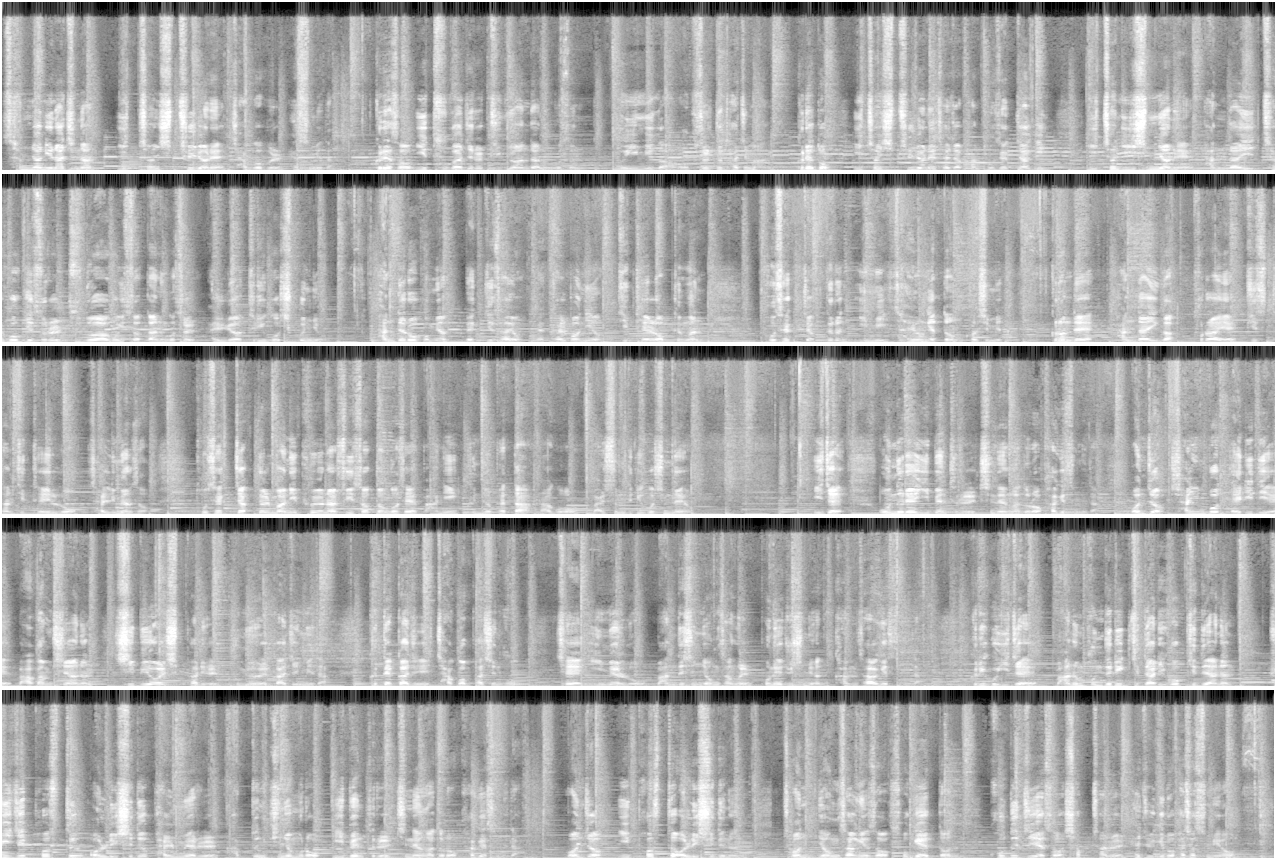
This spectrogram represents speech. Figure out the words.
3년이나 지난 2017년에 작업을 했습니다. 그래서 이 두 가지를 비교한다는 것은 의미가 없을 듯 하지만 그래도 2017년에 제작한 도색작이 2020년에 반다이 최고 기술을 주도하고 있었다는 것을 알려드리고 싶군요. 반대로 보면 맥기 사용, 메탈 버니어, 디테일 업 등은 도색작들은 이미 사용했던 것입니다. 그런데 반다이가 프라의 비슷한 디테일로 살리면서 도색작들만이 표현할 수 있었던 것에 많이 근접했다라고 말씀드리고 싶네요. 이제 오늘의 이벤트를 진행하도록 하겠습니다. 먼저 샤인봇 LED의 마감 시한은 12월 18일 금요일까지입니다. 그때까지 작업하신 후 제 이메일로 만드신 영상을 보내주시면 감사하겠습니다. 그리고 이제 많은 분들이 기다리고 기대하는 피지 퍼스트 얼리시드 발매를 앞둔 기념으로 이벤트를 진행하도록 하겠습니다. 먼저 이 퍼스트 얼리시드는 전 영상에서 소개했던 코드지에서 협찬을 해주기로 하셨으며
